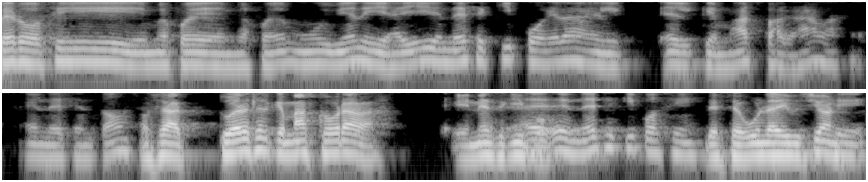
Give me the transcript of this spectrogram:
pero sí me fue, me fue muy bien. Y ahí en ese equipo era el, el que más pagaba en ese entonces. O sea, tú eres el que más cobraba en ese equipo Eh, en ese equipo sí. de segunda división Sí,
